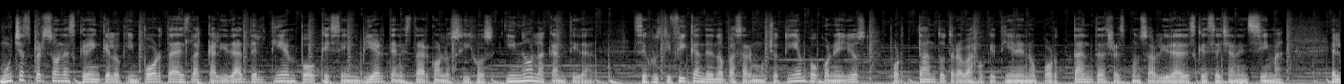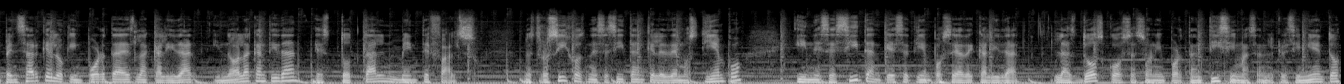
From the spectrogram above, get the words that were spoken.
Muchas personas creen que lo que importa es la calidad del tiempo que se invierte en estar con los hijos y no la cantidad. Se justifican de no pasar mucho tiempo con ellos por tanto trabajo que tienen o por tantas responsabilidades que se echan encima. El pensar que lo que importa es la calidad y no la cantidad es totalmente falso. Nuestros hijos necesitan que le demos tiempo y necesitan que ese tiempo sea de calidad. Las dos cosas son importantísimas en el crecimiento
